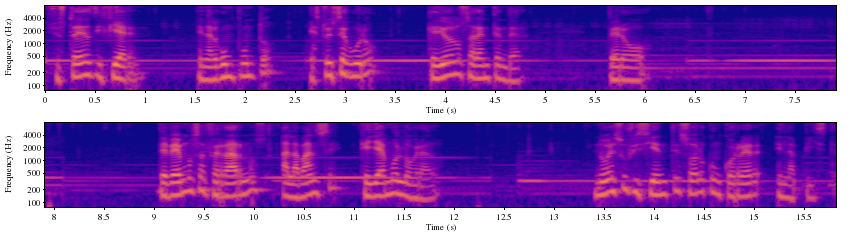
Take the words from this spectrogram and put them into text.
Si ustedes difieren en algún punto, estoy seguro que Dios los hará entender, pero debemos aferrarnos al avance que ya hemos logrado. No es suficiente solo con correr en la pista.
